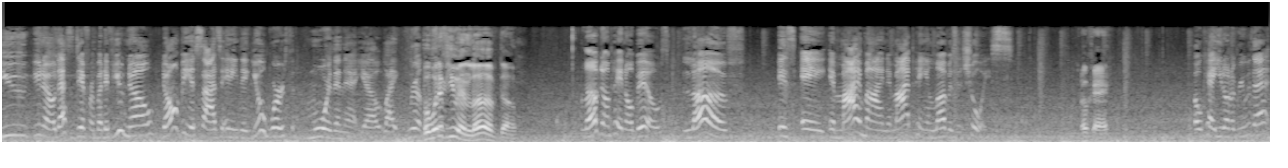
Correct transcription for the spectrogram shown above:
you, you know, that's different. But if you know, don't be a side to anything. You're worth more than that, yo. Like, really. But what if you in love though? Love don't pay no bills. Love is a, in my mind, in my opinion, love is a choice. Okay. Okay, you don't agree with that?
